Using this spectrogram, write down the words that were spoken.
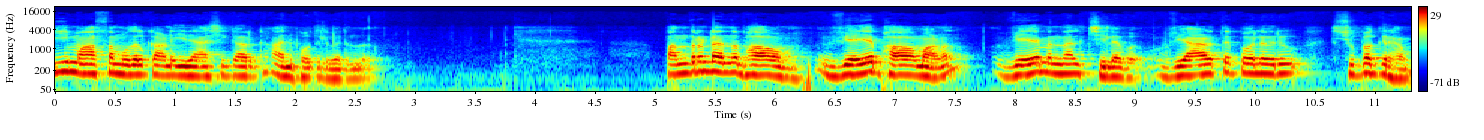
ഈ മാസം മുതൽക്കാണ് ഈ രാശിക്കാർക്ക് അനുഭവത്തിൽ വരുന്നത്. പന്ത്രണ്ട് എന്ന ഭാവം വ്യയഭാവമാണ്. വ്യയം എന്നാൽ ചിലവ്. വ്യാഴത്തെ പോലെ ഒരു ശുഭഗ്രഹം.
